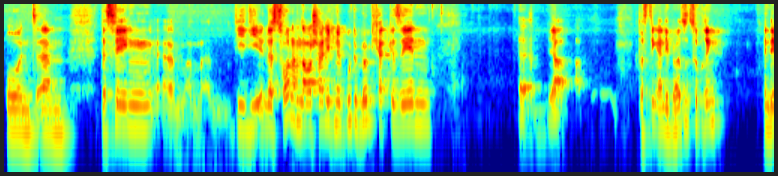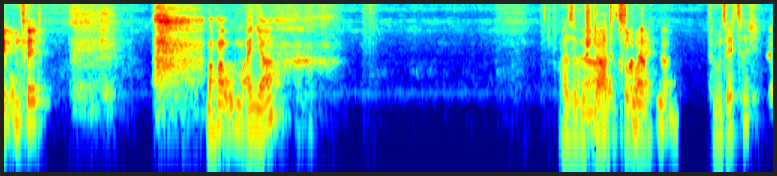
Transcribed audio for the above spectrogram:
Und ähm, deswegen, ähm, die, die Investoren haben da wahrscheinlich eine gute Möglichkeit gesehen, äh, ja, das Ding an die Börse zu bringen in dem Umfeld. Mach mal oben ein Jahr. Also gestartet ja, so bei 65? Ja.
